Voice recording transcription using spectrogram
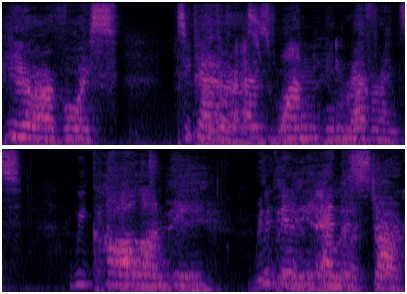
hear our voice. Together as one in reverence, we call on thee within the endless dark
